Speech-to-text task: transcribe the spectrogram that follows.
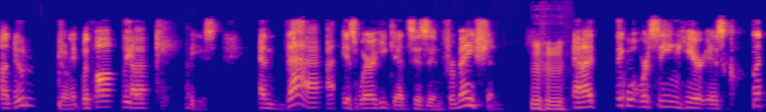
a noodle joint with all the other cabbies. And that is where he gets his information. Hmm And I think what we're seeing here is Clint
